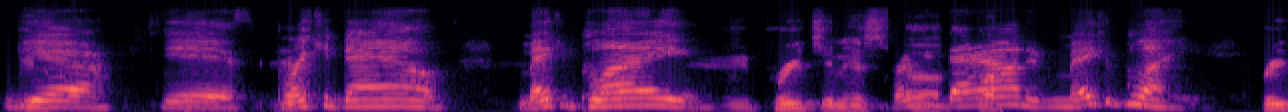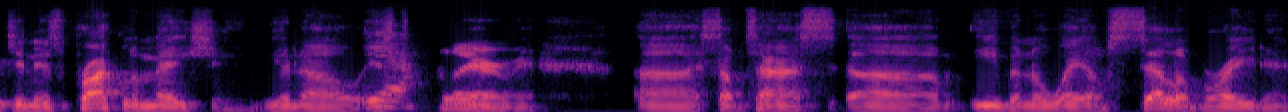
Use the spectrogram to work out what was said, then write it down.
Yeah. Know? Yes. Break it down. Make it plain. And preaching is break uh, it down pro- and make it plain. Preaching is proclamation. You know, it's yeah. declaring. Uh, sometimes um, even a way of celebrating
